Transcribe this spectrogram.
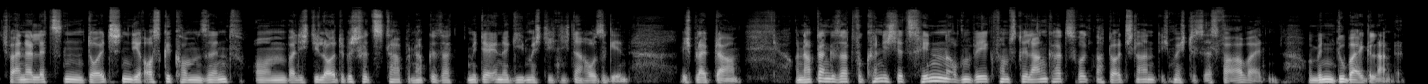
Ich war einer der letzten Deutschen, die rausgekommen sind, um, weil ich die Leute beschützt habe und habe gesagt, mit der Energie möchte ich nicht nach Hause gehen. Ich bleib da. Und habe dann gesagt, wo könnte ich jetzt hin auf dem Weg vom Sri Lanka zurück nach Deutschland? Ich möchte es erst verarbeiten und bin in Dubai gelandet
